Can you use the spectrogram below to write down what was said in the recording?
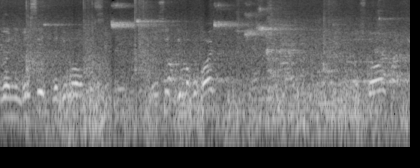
yung visit? Ba di mo visit? Di mo kukuha? Gusto? Visit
